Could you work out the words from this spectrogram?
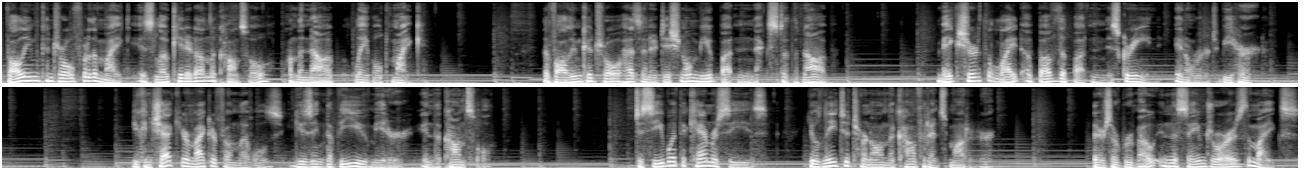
Volume control for the mic is located on the console on the knob labeled mic. The volume control has an additional mute button next to the knob. Make sure the light above the button is green in order to be heard. You can check your microphone levels using the VU meter in the console. To see what the camera sees, you'll need to turn on the confidence monitor. There's a remote in the same drawer as the mics,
